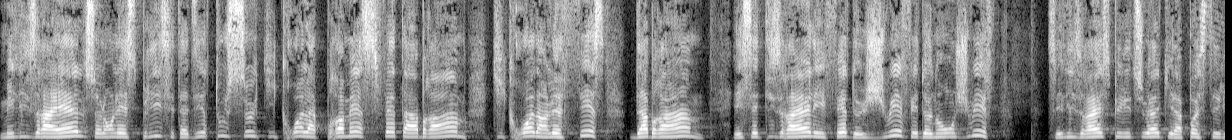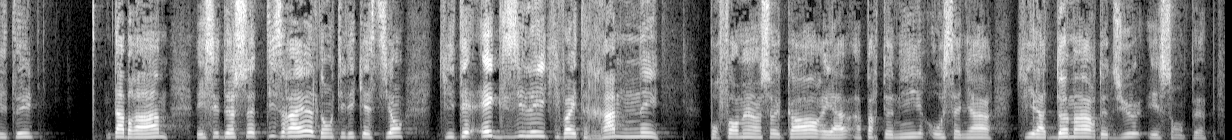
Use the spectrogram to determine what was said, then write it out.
mais l'Israël selon l'esprit, c'est-à-dire tous ceux qui croient la promesse faite à Abraham, qui croient dans le Fils d'Abraham. Et cet Israël est fait de juifs et de non-juifs. C'est l'Israël spirituel qui est la postérité d'Abraham. Et c'est de cet Israël dont il est question, qui était exilé, qui va être ramené pour former un seul corps et appartenir au Seigneur, qui est la demeure de Dieu et son peuple.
